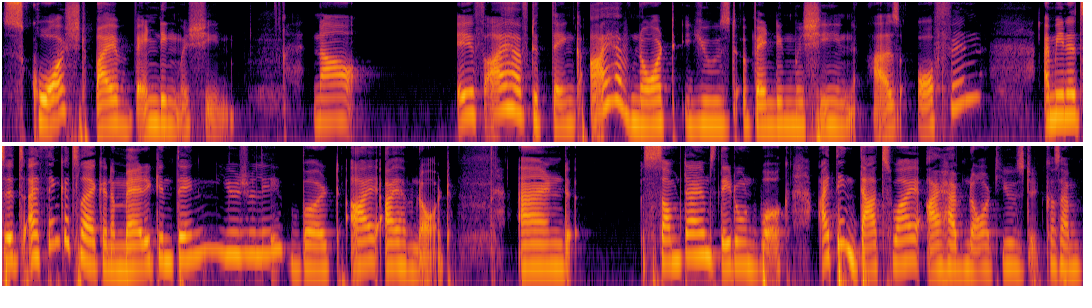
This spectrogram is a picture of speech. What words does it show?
squashed by a vending machine. Now, if I have to think, I have not used a vending machine as often. I mean, it's it's. I think it's like an American thing usually, but I I have not, and sometimes they don't work. I think that's why I have not used it because I'm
